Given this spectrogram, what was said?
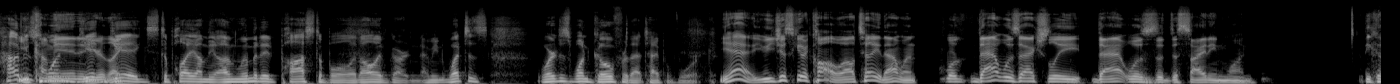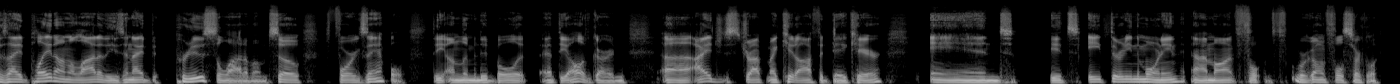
How do you come one in and get you're like- gigs to play on the unlimited pasta bowl at Olive Garden? I mean, what does where does one go for that type of work? Yeah, you just get a call. Well, I'll tell you that one. Well, that was actually that was the deciding one because I had played on a lot of these and I'd produced a lot of them. So, for example, the Unlimited Bowl at, the Olive Garden, uh, I just dropped my kid off at daycare, and it's eight thirty in the morning. I'm on full. We're going full circle.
